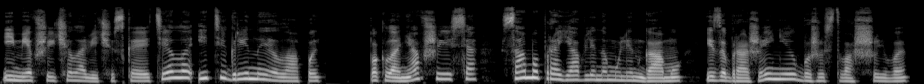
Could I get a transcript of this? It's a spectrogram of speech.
имевший человеческое тело и тигриные лапы, поклонявшиеся самопроявленному лингаму, изображению божества Шивы.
